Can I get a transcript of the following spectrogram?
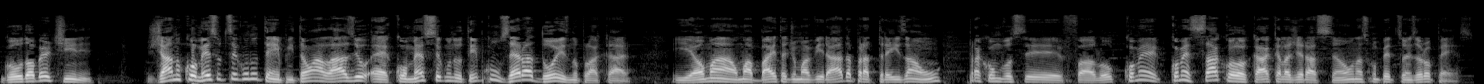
gol do Albertini. Já no começo do segundo tempo. Então a Lazio é, começa o segundo tempo com 0 a 2 no placar. E é uma, uma baita de uma virada para 3 a 1 para, como você falou, come, começar a colocar aquela geração nas competições europeias.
